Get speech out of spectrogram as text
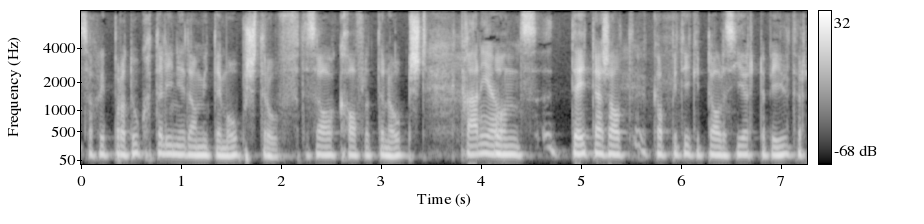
so ein Produktlinie da mit dem Obst drauf, das angekaffelten Obst. Kann ich ja. Und dort hast du halt, gerade bei digitalisierten Bildern,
